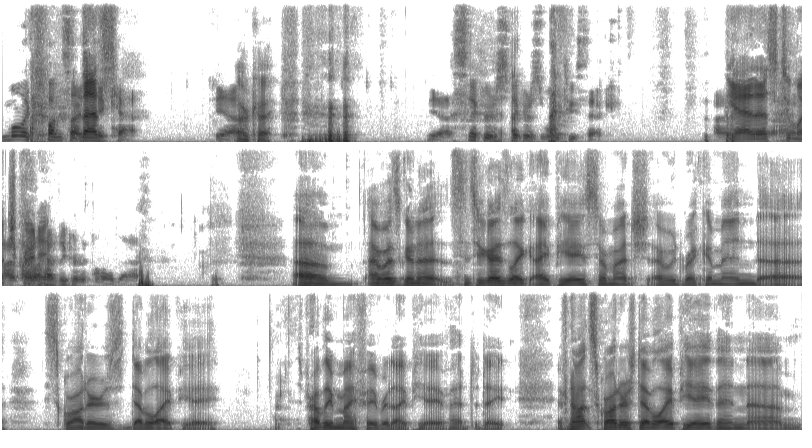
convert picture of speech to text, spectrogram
more like fun size Kit That's- Kat. Yeah Okay. yeah. Snickers Snickers is way too thick. I- Yeah, that's too much I, I credit. don't have the girth to hold that. Um, I was gonna since you guys like IPA so much, I would recommend uh, Squatters Double IPA. It's probably my favorite IPA I've had to date. If not Squatters Double IPA, then um,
